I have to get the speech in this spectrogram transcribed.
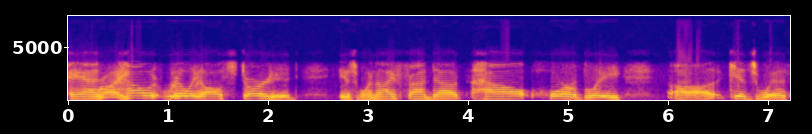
And right. how it really all started is when I found out how horribly uh, kids with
